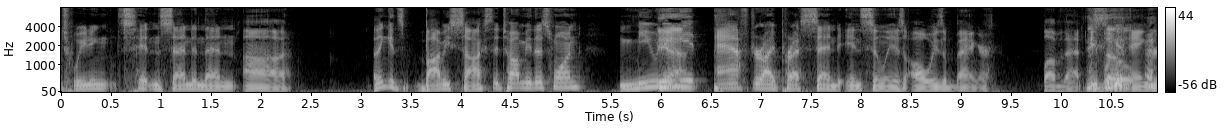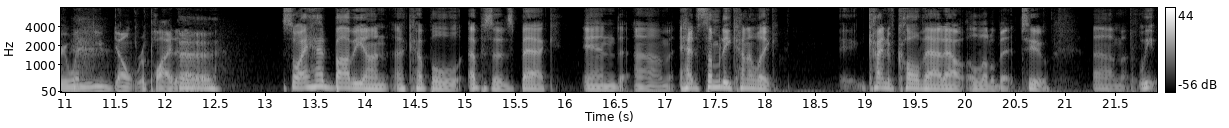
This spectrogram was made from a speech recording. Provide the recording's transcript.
tweeting, hit and send, and then uh, I think it's Bobby Socks that taught me this one. Muting Yeah. it after I press send instantly is always a banger. Love that. People So- get angry when you don't reply to them. So I had Bobby on a couple episodes back and um, had somebody kind of like kind of call that out a little bit too. Um, we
